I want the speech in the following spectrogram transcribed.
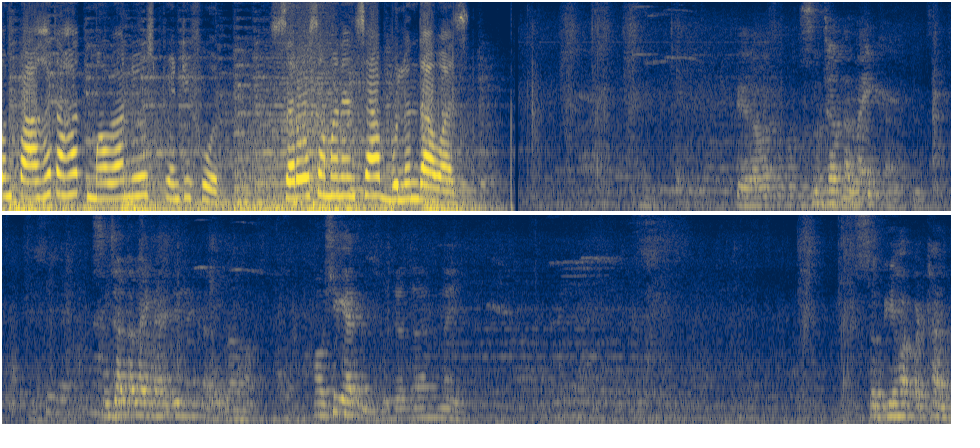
आपण पाहत आहात मावळा न्यूज ट्वेंटी फोर. सर्वसामान्यांचा बुलंद आवाज. सुजाता नाईक. सुजाता नाईक आहे मावशी घ्या. सुजाता नाही सबिहा पठाण.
